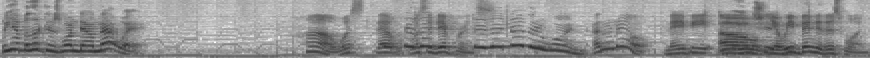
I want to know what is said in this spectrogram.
but yeah, but look, there's one down that way. Huh? What's that? There's What's the difference? There's another one. I don't know. Maybe. Oh, ancient- yeah. We've been to this one.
